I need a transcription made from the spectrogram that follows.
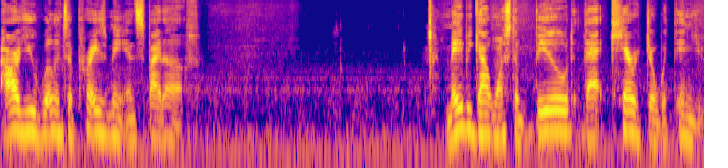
are you willing to praise me in spite of? Maybe God wants to build that character within you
